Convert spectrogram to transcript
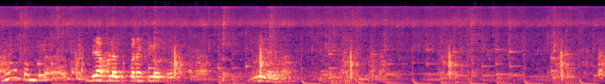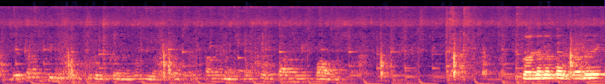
Ano, pambula, binablog pa ng kloto. Na tayo, kano eh.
